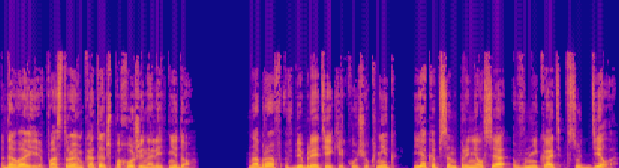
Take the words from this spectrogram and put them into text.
«Давай построим коттедж, похожий на летний дом». Набрав в библиотеке кучу книг, Якобсен принялся вникать в суть дела.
